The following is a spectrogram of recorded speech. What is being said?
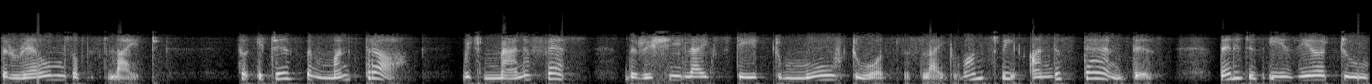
the realms of this light. So it is the mantra which manifests the rishi like state to move towards this light. Once we understand this, then it is easier to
